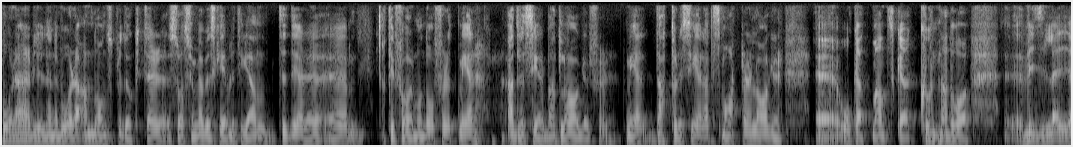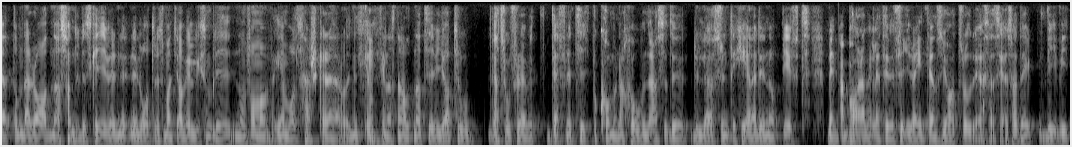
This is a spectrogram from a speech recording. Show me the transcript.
våra erbjudanden, våra annonsprodukter så som jag beskrev lite grann tidigare eh, till förmån då för ett mer adresserbart lager, för ett mer datoriserat, smartare lager eh, och att man ska kunna då eh, vila i att de där raderna som du beskriver, nu, nu låter det som att jag vill liksom bli någon form av envåldshärskare här och det ska inte finnas några alternativ. Jag tror, jag tror för övrigt definitivt på kombinationer, alltså du, du löser inte hela din uppgift med att bara välja TV4, inte ens jag tror det. Så att säga. Så att det, vi, vi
